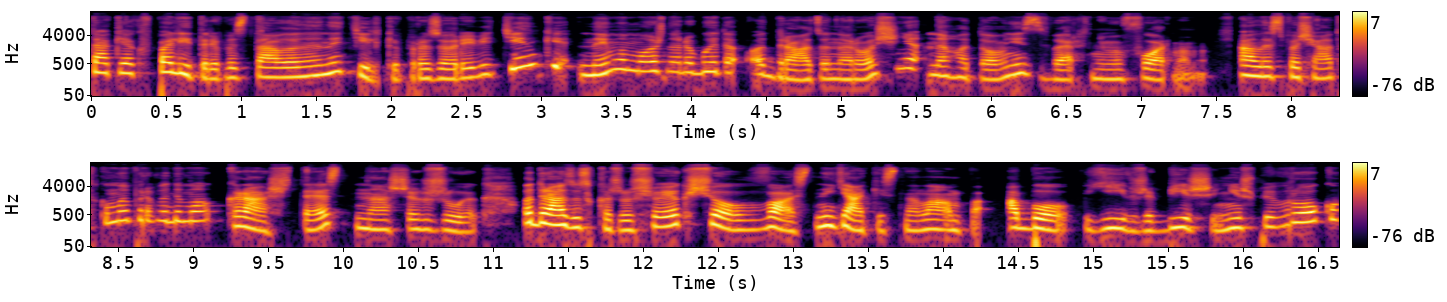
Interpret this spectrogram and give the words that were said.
Так як в палітрі представлені не тільки прозорі відтінки, ними можна робити одразу нарощення на готовність з верхніми формами. Але спочатку ми проведемо краш-тест наших жуйок. Одразу скажу, що якщо у вас неякісна лампа або їй вже більше ніж півроку,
